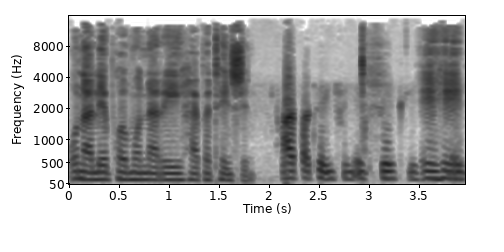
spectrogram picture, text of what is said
o na le pulmonary hypertension hypertension exactly Ehe.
